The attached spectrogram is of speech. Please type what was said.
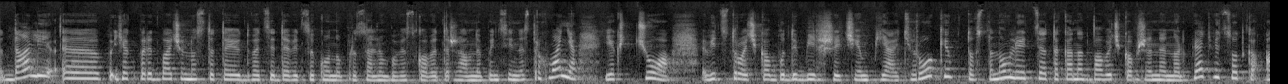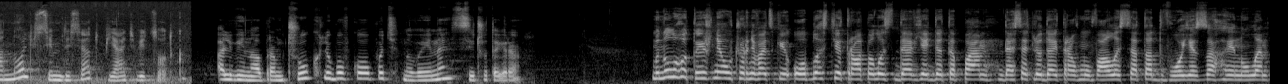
Далі, е, як передбачено статтею 29 закону про загальнообов'язкове державне пенсійне страхування, якщо відстрочка буде більше, ніж 5 років, то встановлюється така надбавочка вже не 0,5%, а 0,75%. Альвіна Абрамчук, Любов Копоть, новини Сі 4 Минулого тижня у Чернівецькій області трапилось 9 ДТП. 10 людей травмувалися та двоє загинули.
